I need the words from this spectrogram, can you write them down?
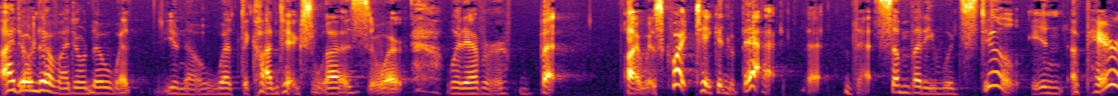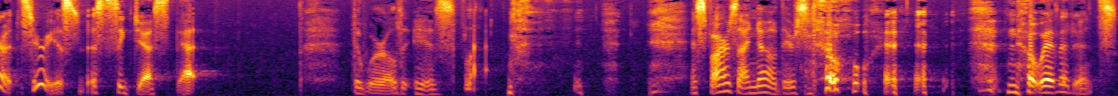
I don't know. I don't know what you know what the context was or whatever. But I was quite taken aback that that somebody would still, in apparent seriousness, suggest that the world is flat. as far as I know, there's no no evidence.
